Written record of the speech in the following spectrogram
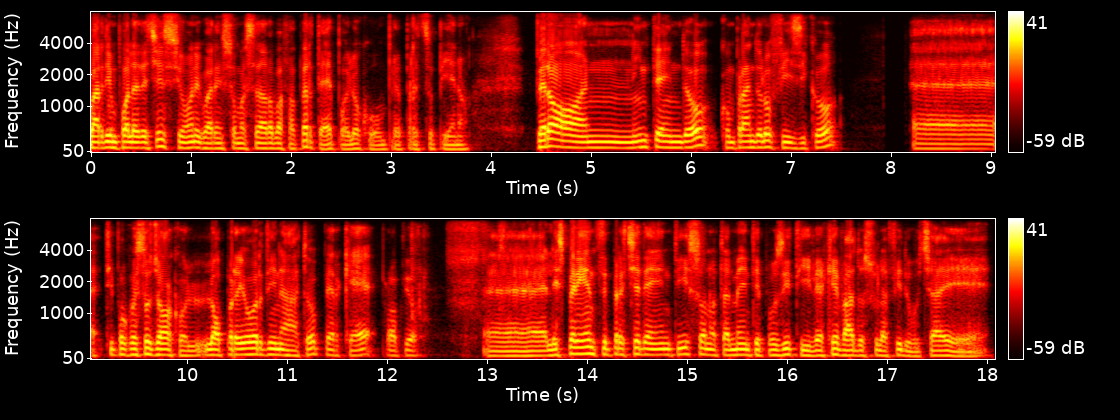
guardi un po' le recensioni, guardi insomma se la roba fa per te, poi lo compri a prezzo pieno. Però Nintendo, comprandolo fisico, eh, tipo questo gioco l'ho preordinato perché proprio eh, le esperienze precedenti sono talmente positive che vado sulla fiducia e,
